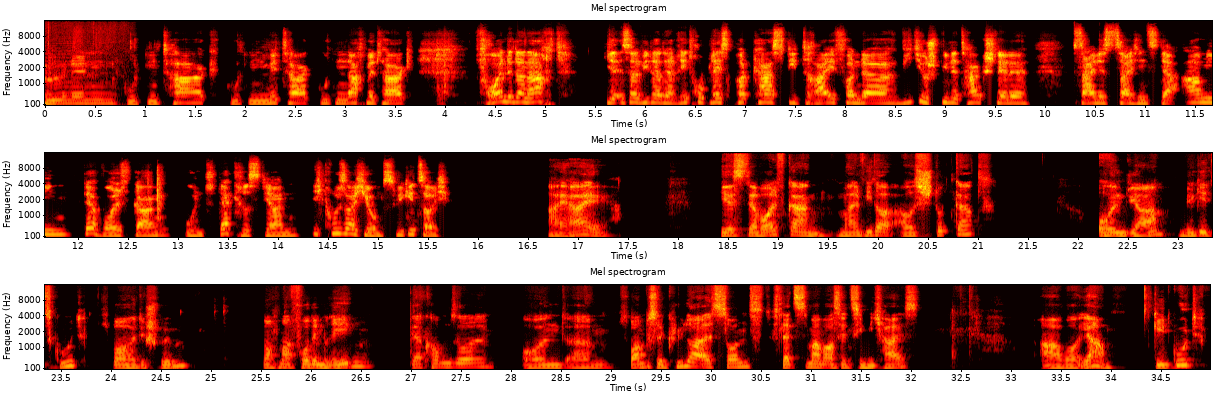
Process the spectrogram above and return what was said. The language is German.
wunderschönen guten Tag, guten Mittag, guten Nachmittag. Freunde der Nacht, hier ist er wieder, der Retroplace Podcast, die drei von der Videospiele-Tankstelle, seines Zeichens der Armin, der Wolfgang und der Christian. Ich grüße euch Jungs, wie geht's euch? Hi, hi. Hier ist der Wolfgang, mal wieder aus Stuttgart. Und ja, mir geht's gut. Ich war heute schwimmen. Nochmal vor dem Regen, der kommen soll. Und ähm, es war ein bisschen kühler als sonst. Das letzte Mal war es ja ziemlich heiß. Aber ja, geht gut.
